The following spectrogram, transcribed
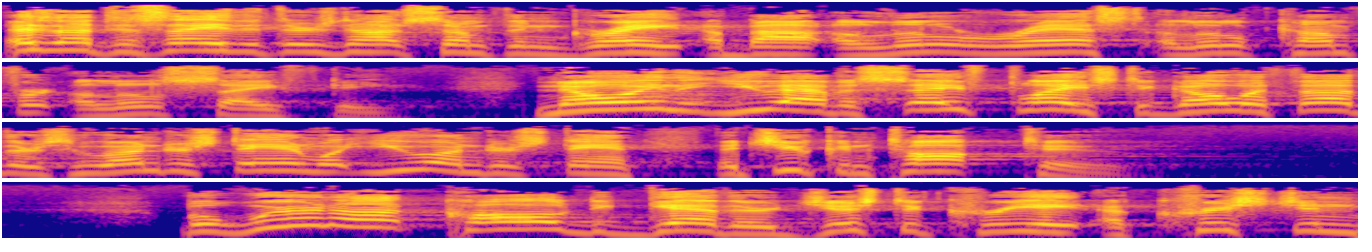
That's not to say that there's not something great about a little rest, a little comfort, a little safety. Knowing that you have a safe place to go with others who understand what you understand, that you can talk to. But we're not called together just to create a Christian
